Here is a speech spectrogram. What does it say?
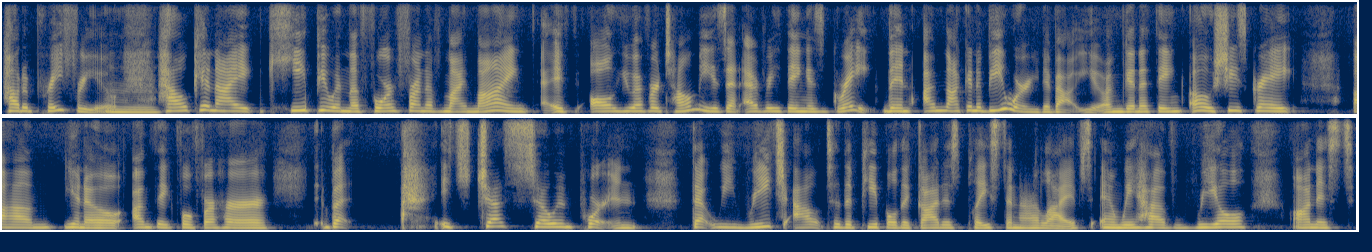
how to pray for you? Mm. How can I keep you in the forefront of my mind if all you ever tell me is that everything is great? Then I'm not going to be worried about you. I'm going to think, oh, she's great. Um, you know, I'm thankful for her. But it's just so important that we reach out to the people that God has placed in our lives and we have real, honest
